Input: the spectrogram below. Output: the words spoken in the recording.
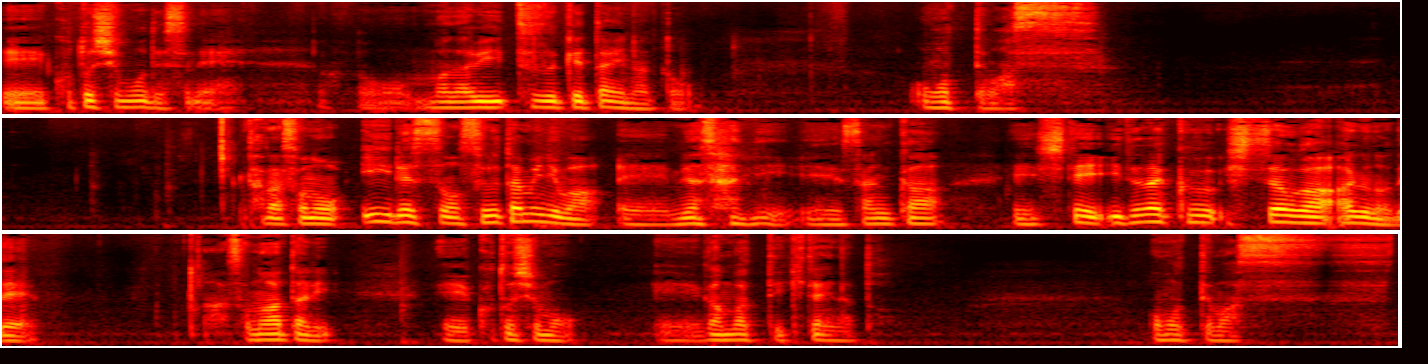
えー、今年もですね、あの、学び続けたいなと思ってます。ただそのいいレッスンをするためには、えー、皆さんに、えー、参加していただく必要があるので、そのあたり、え今年も、え頑張っていきたいなと思ってます。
